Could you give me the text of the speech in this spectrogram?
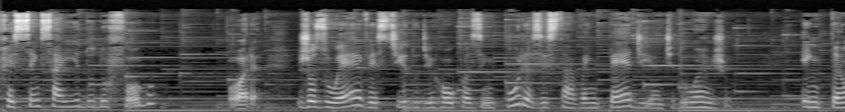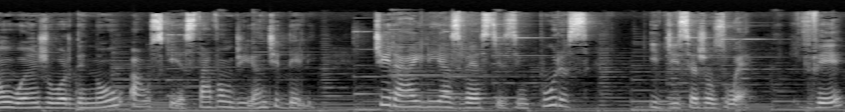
recém-saído do fogo? Ora, Josué, vestido de roupas impuras, estava em pé diante do anjo. Então o anjo ordenou aos que estavam diante dele: Tirai-lhe as vestes impuras, e disse a Josué: Vê,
